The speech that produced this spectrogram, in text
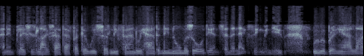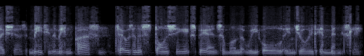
And in places like South Africa, we suddenly found we had an enormous audience. And the next thing we knew, we were bringing our live shows, meeting them in person. So it was an astonishing experience and one that we all enjoyed immensely.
